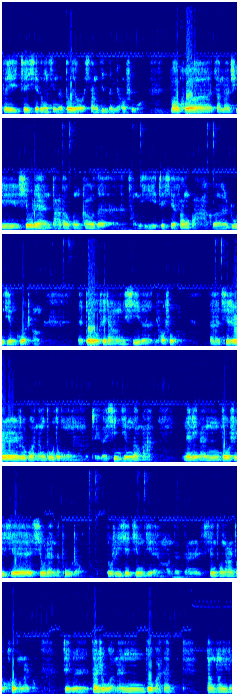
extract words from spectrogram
对这些东西呢都有详尽的描述，包括怎么去修炼达到更高的层级，这些方法和路径过程，呃，都有非常细的描述。呃，其实如果能读懂这个心经的话，那里面都是一些修炼的步骤，都是一些境界啊。但是先从哪儿走，后从哪儿走，这个，但是我们都把它。当成一种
